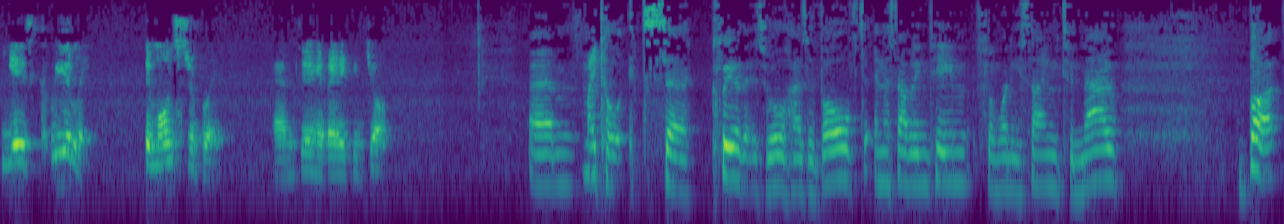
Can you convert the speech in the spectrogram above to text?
he is clearly, demonstrably, um, doing a very good job. Um, Michael, it's uh, clear that his role has evolved in the Aberdeen team from when he signed to now. But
